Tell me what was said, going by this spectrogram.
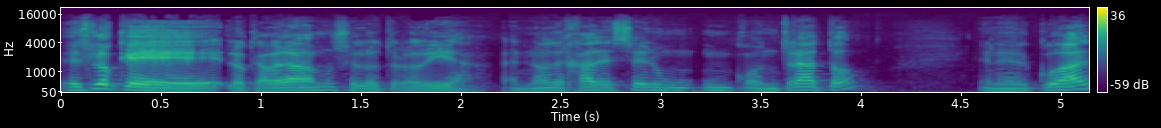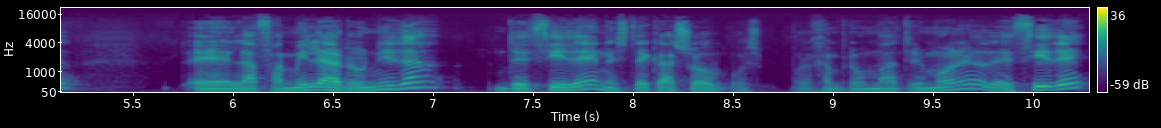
Es lo que, lo que hablábamos el otro día. No deja de ser un, contrato en el cual eh, la familia reunida decide, en este caso, pues, por ejemplo, un matrimonio, decide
